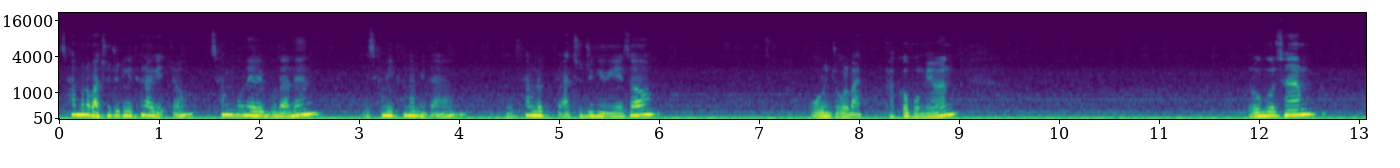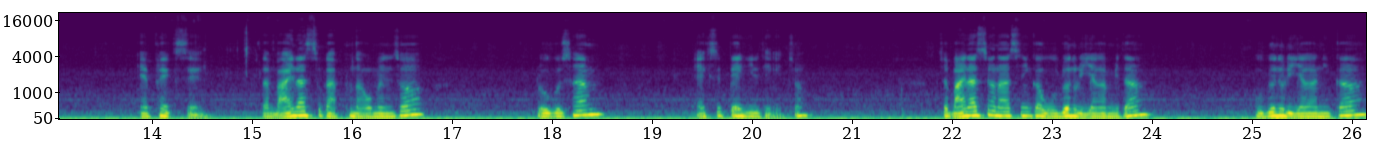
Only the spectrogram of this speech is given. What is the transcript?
3으로 맞춰주는 게 편하겠죠. 3분의 1보다는 3이 편합니다. 3으로 맞춰주기 위해서 오른쪽을 마- 바꿔보면 로그 3 fx 그다음 마이너스가 앞으로 나오면서 로그 3 x 빼기 1이 되겠죠. 자 마이너스가 나왔으니까 우변으로 이항합니다. 우변으로 이항하니까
